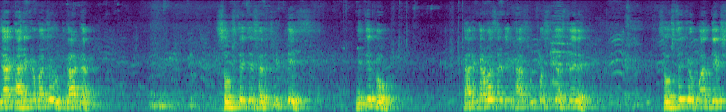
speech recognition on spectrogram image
या कार्यक्रमाचे उद्घाटन संस्थेचे सरचिटणीस नितीन भाऊ. कार्यक्रमासाठी खास उपस्थित असलेले संस्थेचे उपाध्यक्ष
